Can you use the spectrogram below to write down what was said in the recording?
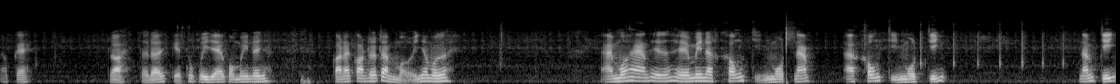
Ok. Rồi, tới đây kết thúc video của mình đây nha con này con rất là mới nha mọi người. Ai mua hàng thì thì mình là 0915 à 0919 59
